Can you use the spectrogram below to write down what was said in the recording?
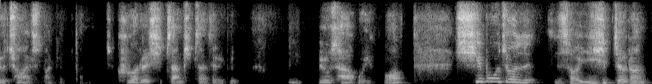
요청할 수밖에 없다는 거죠. 그거를 13, 14절에 묘사하고 있고 15절에서 20절은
